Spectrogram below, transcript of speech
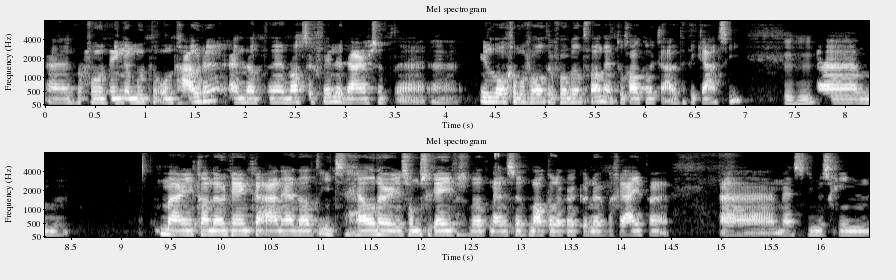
uh, bijvoorbeeld dingen moeten onthouden en dat uh, lastig vinden. Daar is het uh, inloggen bijvoorbeeld een voorbeeld van en toegankelijke authenticatie. Mm um, maar je kan ook denken aan hè, dat iets helder is omschreven, zodat mensen het makkelijker kunnen begrijpen. mensen die misschien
